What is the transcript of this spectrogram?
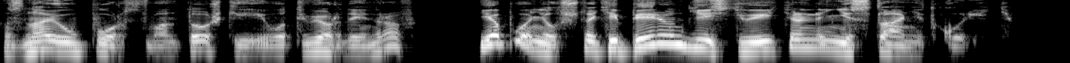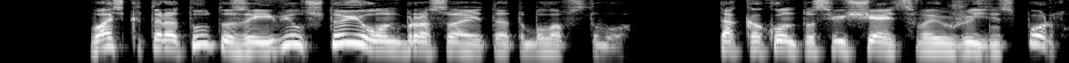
Зная упорство Антошки и его твердый нрав, я понял, что теперь он действительно не станет курить. Васька Таратута заявил, что и он бросает это баловство. Так как он посвящает свою жизнь спорту,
